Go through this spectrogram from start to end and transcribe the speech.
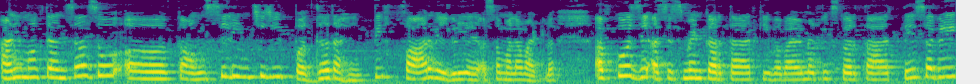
आणि मग त्यांचा जो काउन्सिलिंगची जी पद्धत आहे ती फार वेगळी आहे असं मला वाटलं. ऑफकोर्स जे असेसमेंट करतात किंवा बायोमेट्रिक्स करतात ते सगळी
